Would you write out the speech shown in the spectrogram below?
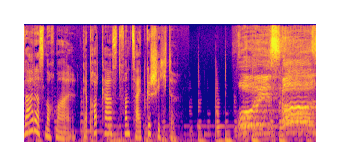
Wie war das nochmal? Der Podcast von Zeitgeschichte. Wojska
